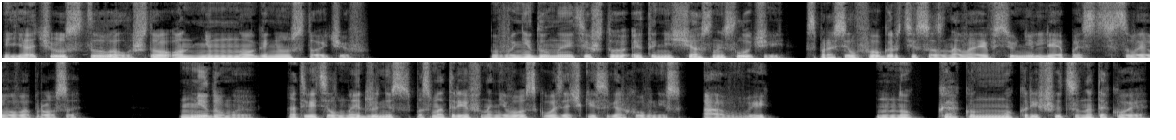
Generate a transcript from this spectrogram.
«Я чувствовал, что он немного неустойчив». «Вы не думаете, что это несчастный случай?» — спросил Фогарти, сознавая всю нелепость своего вопроса. «Не думаю», — ответил Мэджинис, посмотрев на него сквозь очки сверху вниз. «А вы?» «Но как он мог решиться на такое?»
